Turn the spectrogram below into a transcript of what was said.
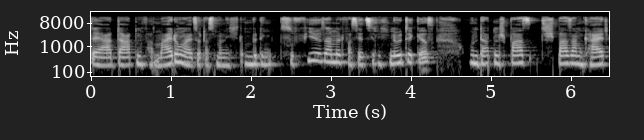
der Datenvermeidung, also dass man nicht unbedingt zu viel sammelt, was jetzt nicht nötig ist, und Datensparsamkeit,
